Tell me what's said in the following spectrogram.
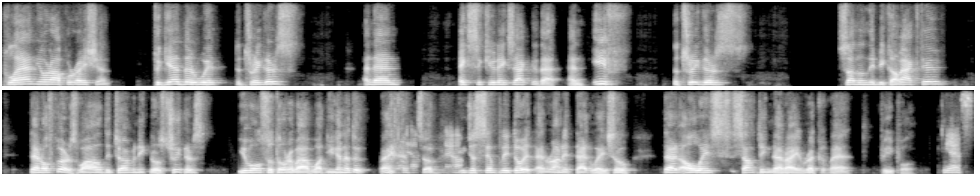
plan your operation together with the triggers, and then execute exactly that. And if the triggers suddenly become active, then of course, while determining those triggers, you've also thought about what you're going to do, right? Yeah, so yeah. you just simply do it and run it that way. So that always something that I recommend people. Yes,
